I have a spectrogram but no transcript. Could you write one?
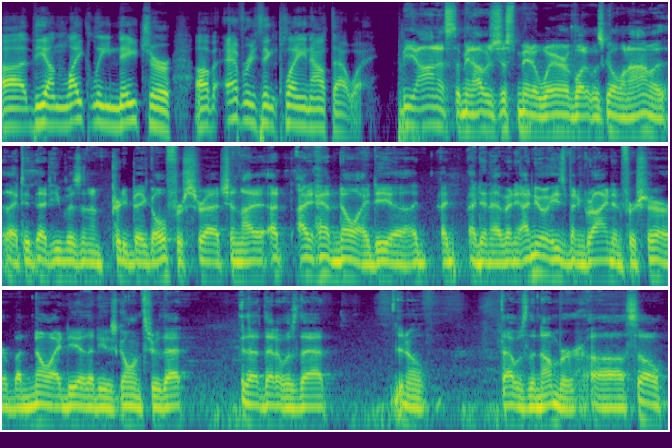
uh, the unlikely nature of everything playing out that way. To Be honest, I mean, I was just made aware of what was going on with that, that he was in a pretty big over stretch, and I, I, I had no idea. I, I, I, didn't have any. I knew he's been grinding for sure, but no idea that he was going through that, that, that it was that, you know, that was the number. Uh, so,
